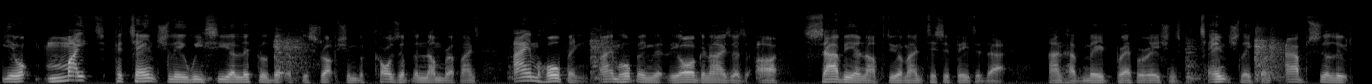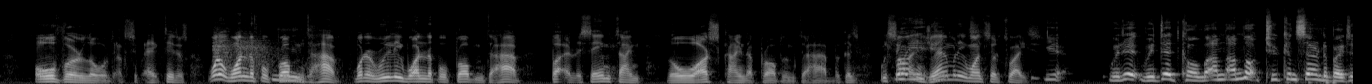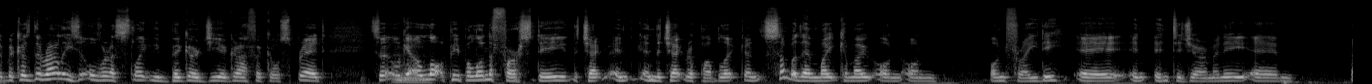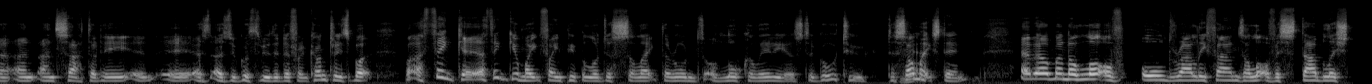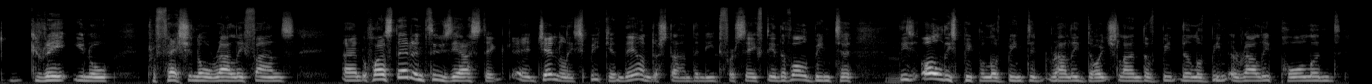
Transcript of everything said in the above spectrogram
you know, might potentially we see a little bit of disruption because of the number of fans. I'm hoping, I'm hoping that the organisers are savvy enough to have anticipated that and have made preparations potentially for an absolute overload of spectators. What a wonderful problem mm. to have. What a really wonderful problem to have. But at the same time, the worst kind of problem to have because we saw Well, it in you- Germany once or twice. Yeah, we did. We did, Colin, but I'm, I'm not too concerned about it because the rally's over a slightly bigger geographical spread. So it'll get a lot of people on the first day, the Czech in, in the Czech Republic, and some of them might come out on on on Friday uh, in, into Germany. Um, and, and Saturday and, uh, as, as we go through the different countries. But but I think I think you might find people will just select their own sort of local areas to go to to some extent. I mean, and a lot of old rally fans, a lot of established, great, you know, professional rally fans. And whilst they're enthusiastic, uh, generally speaking, they understand the need for safety. They've all been to these. All these people have been to Rally Deutschland. They've been. They'll have been to Rally Poland.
